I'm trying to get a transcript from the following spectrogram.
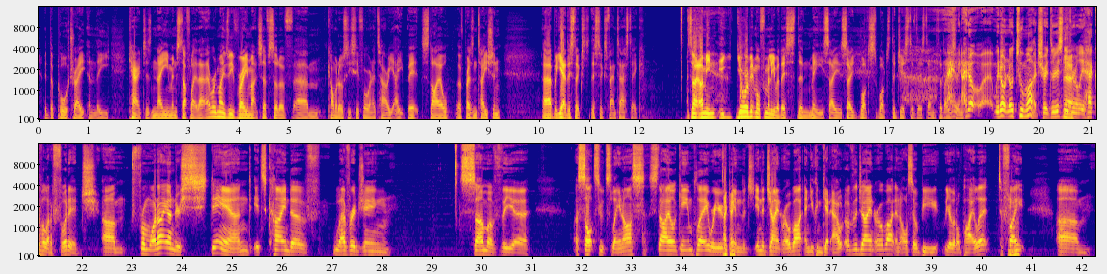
with the portrait and the character's name and stuff like that. That reminds me very much of sort of um, Commodore 64 and Atari 8-bit style of presentation. Uh, but yeah, this looks this looks fantastic. So I mean, you're a bit more familiar with this than me. So so what's what's the gist of this then for those? I, I don't. We don't know too much. Right? There isn't even really a heck of a lot of footage. Um, from what I understand, it's kind of leveraging some of the uh, assault suits Leynos style gameplay, where you're okay. in the in the giant robot and you can get out of the giant robot and also be your little pilot to mm-hmm. fight. Mm-hmm. Um,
